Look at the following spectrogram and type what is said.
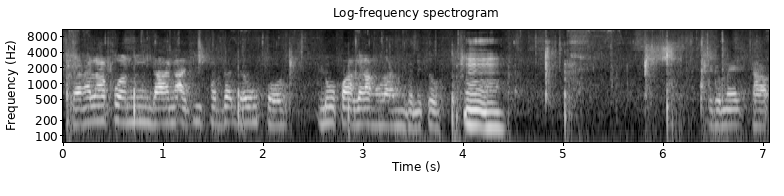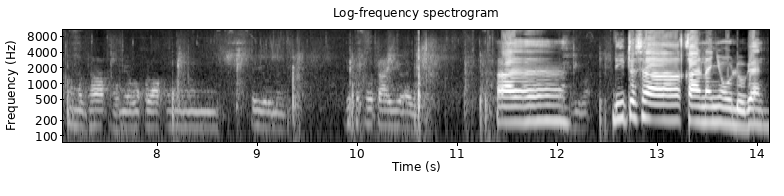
Kaya nga lang po, ang daan natin sa dalawang ko, lupa lang, wala nang ganito. Mm Pero may kahapon maghapon, ewan ko lang kung tayo na. Dito po tayo ay. Ah, dito sa kanan yung ulugan.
